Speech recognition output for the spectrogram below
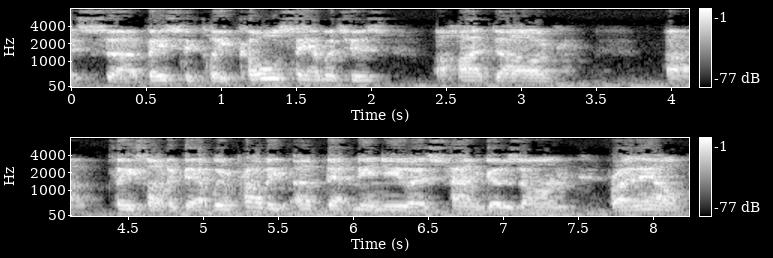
it's uh, basically cold sandwiches, a hot dog, uh, things like that. We'll probably up that menu as time goes on. Right now,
